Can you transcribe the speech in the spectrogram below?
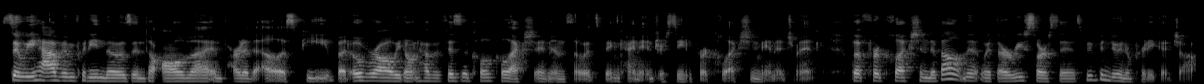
So we have been putting those into alma and part of the lsp but overall we don't have a physical collection and so it's been kind of interesting for collection management. But for collection development with our resources we've been doing a pretty good job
